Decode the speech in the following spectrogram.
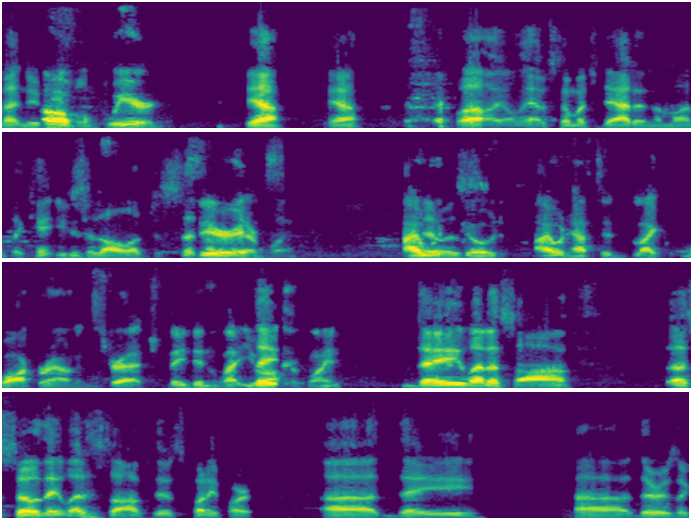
Met new Oh, people. weird. Yeah. Yeah. Well, I only have so much data in a month. I can't use it all up just sitting Serious? on the airplane. I would was- go. I would have to like walk around and stretch. They didn't let you They- off the plane. They let us off. Uh, so they let us off. There's the funny part. Uh, they uh, there was a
